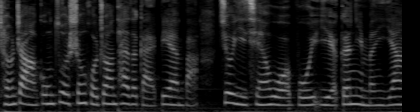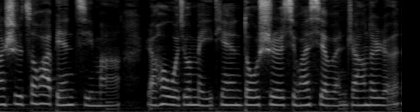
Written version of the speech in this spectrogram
成长、工作、生活状态的改变吧。就以前我不也跟你们一样是策划编辑嘛，然后我就每一天都是喜欢写文章的人。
